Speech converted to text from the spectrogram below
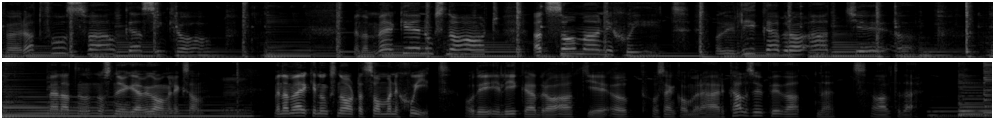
För att få svalka sin kropp men han märker nog snart att sommaren är skit och det är lika bra att ge upp. Men att någon snygg övergång liksom. Men han märker nog snart att sommaren är skit och det är lika bra att ge upp. Och sen kommer det här kallsup i vattnet och allt det där.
